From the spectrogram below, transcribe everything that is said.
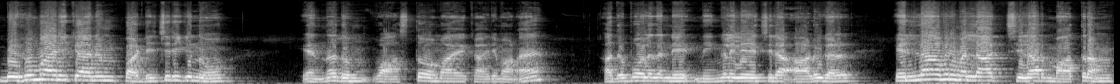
ബഹുമാനിക്കാനും പഠിച്ചിരിക്കുന്നു എന്നതും വാസ്തവമായ കാര്യമാണ്. അതുപോലെ തന്നെ നിങ്ങളിലെ ചില ആളുകൾ എല്ലാവരുമല്ല ചിലർ മാത്രം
